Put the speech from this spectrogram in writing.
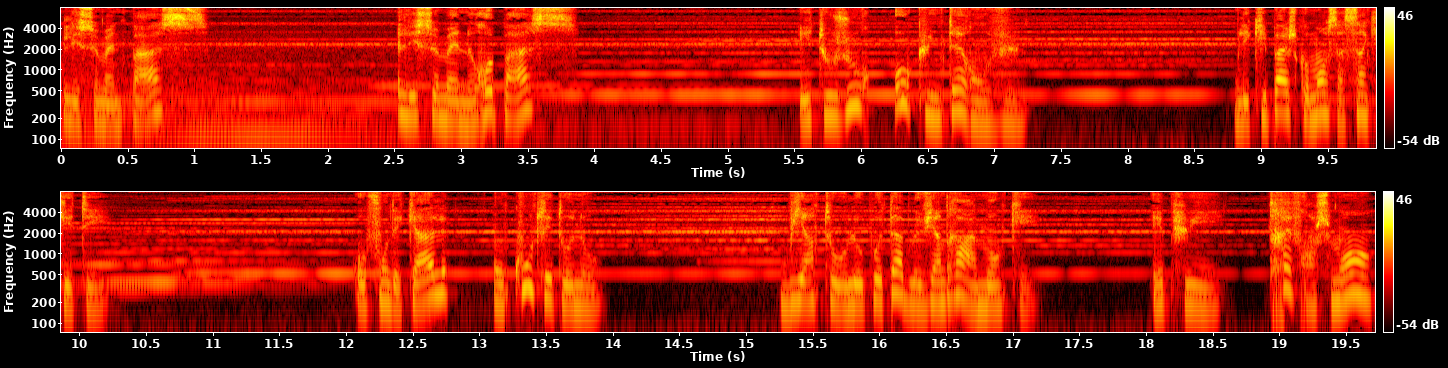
Les semaines passent, les semaines repassent et toujours aucune terre en vue. L'équipage commence à s'inquiéter. Au fond des cales, on compte les tonneaux. Bientôt, l'eau potable viendra à manquer. Et puis, très franchement,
